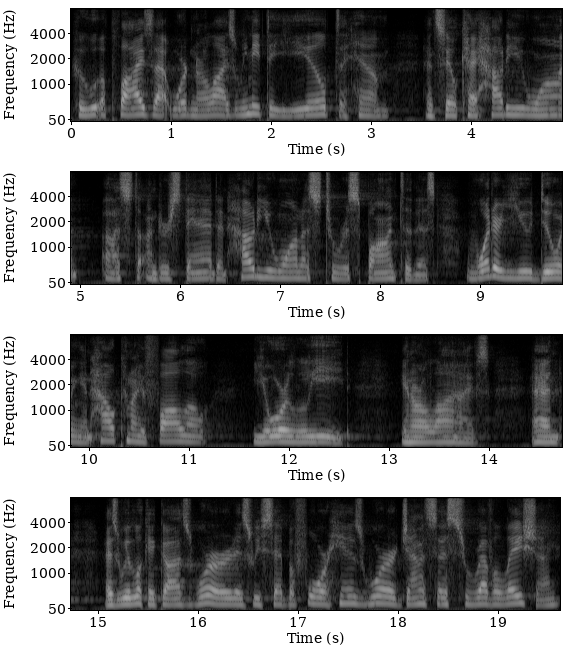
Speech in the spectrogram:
who applies that word in our lives, we need to yield to Him and say, okay, how do you want us to understand, and how do you want us to respond to this? What are you doing, and how can I follow your lead in our lives? And as we look at God's Word, as we've said before, His Word, Genesis through Revelation,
